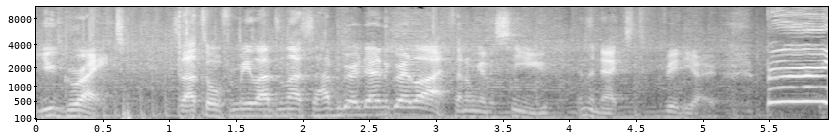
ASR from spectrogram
you great. So that's all from me, lads and lasses. Have a great day and a great life, and I'm going to see you in the next video. Bye.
